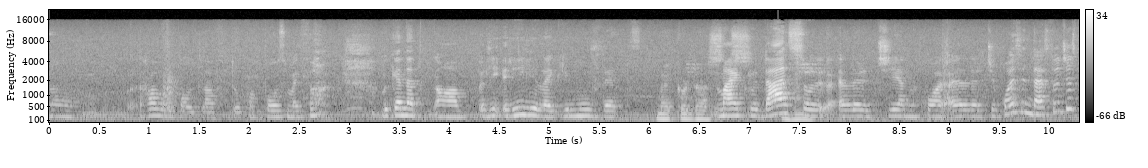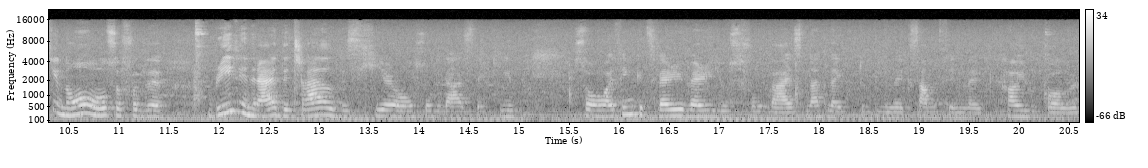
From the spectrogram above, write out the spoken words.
know how about love to compose my thought. we cannot uh, re- really like remove that Micro dust. dust, so allergy and allergy causing dust. So just you know, also for the breathing, right? The child is here also with us, the kid. So I think it's very very useful, guys. Not like to be like something like how you call it.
